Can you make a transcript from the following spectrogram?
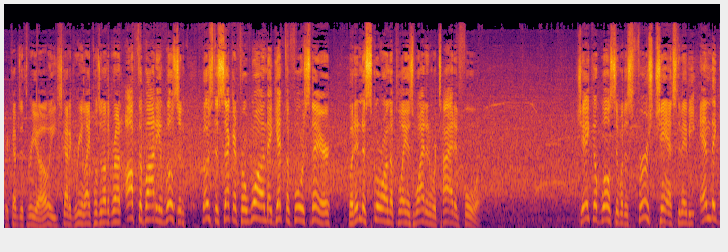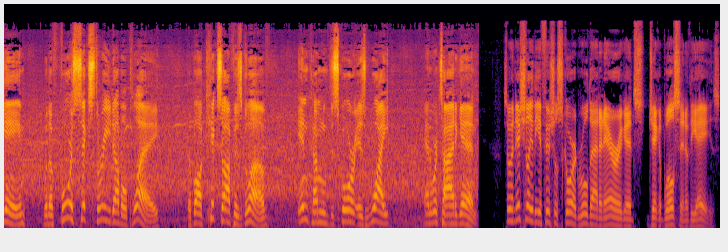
Here comes a 3 0. He's got a green light, pulls it on the ground off the body of Wilson. Goes to second for one. They get the force there. but didn't score on the play is White, and we're tied at four. Jacob Wilson with his first chance to maybe end the game with a 4 6 3 double play. The ball kicks off his glove. Incoming to score is White, and we're tied again. So initially, the official score had ruled out an error against Jacob Wilson of the A's,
